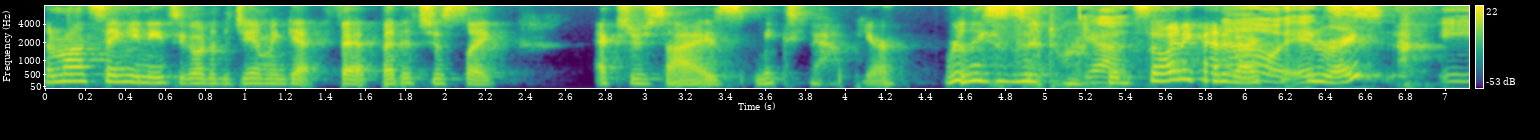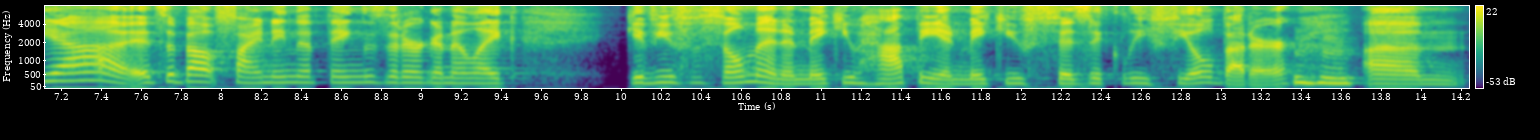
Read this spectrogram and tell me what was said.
I'm not saying you need to go to the gym and get fit but it's just like exercise makes you happier. Releases endorphins. Yeah. so any kind No, of right? Yeah, it's about finding the things that are gonna like give you fulfillment and make you happy and make you physically feel better. Mm-hmm. Um,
